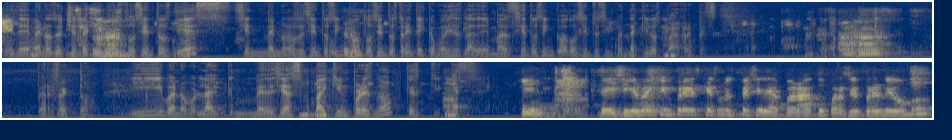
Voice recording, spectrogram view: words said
eh, de menos de 80 kilos Ajá. 210, 100 menos de 105, 230 y como dices, la de más 105, 250 kilos para repes. Ajá. Perfecto. Y bueno, la, me decías Viking Press, ¿no? ¿Qué, qué- qué es? Sí. De ahí sigue el Viking Press, que es una especie de aparato para hacer press de hombro.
